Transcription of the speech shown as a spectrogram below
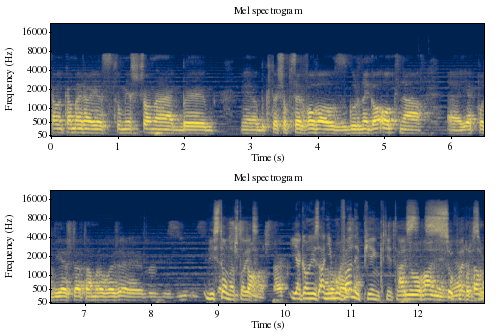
Ka kamera jest umieszczona jakby, nie wiem, jakby ktoś obserwował z górnego okna, e, jak podjeżdża tam rower... e, z- z- Listonosz to jest. tak? Jak on jest animowany Rowerze. pięknie, to jest super tam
